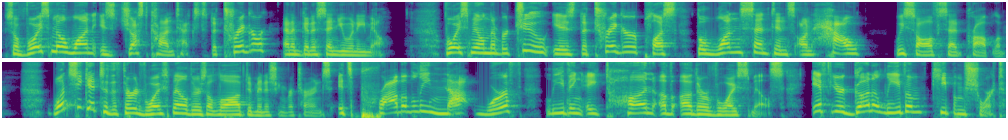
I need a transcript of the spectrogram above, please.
so voicemail one is just context, the trigger, and I'm going to send you an email. Voicemail number two is the trigger plus the one sentence on how we solve said problem. Once you get to the third voicemail, there's a law of diminishing returns. It's probably not worth leaving a ton of other voicemails. If you're gonna leave them, keep them short.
